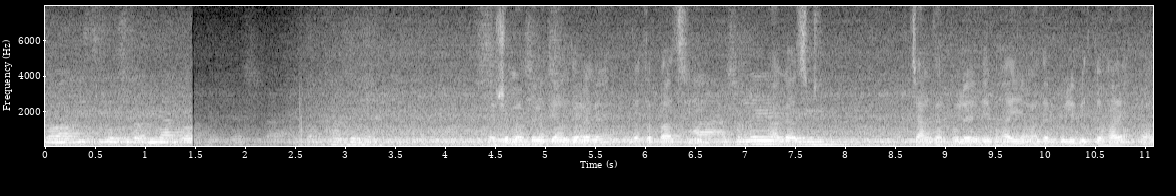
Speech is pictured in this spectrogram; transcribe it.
করা বিচ্ছিন্ন ছিল বিমান করা রক্ষার জন্য। বৈষম্য বিরোধী আন্দোলনে গত পাঁচই আগস্ট চাঙ্কারপুলে এই ভাই আমাদের গুলিবিদ্ধ হয় এবং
